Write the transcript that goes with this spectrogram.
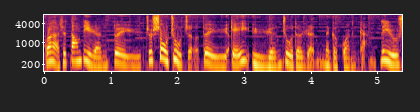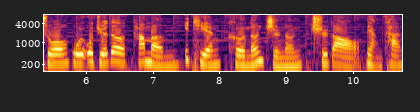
观感是当地人对于就受助者对于给予援助的人。那个观感，例如说，我我觉得他们一天可能只能吃到两餐，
